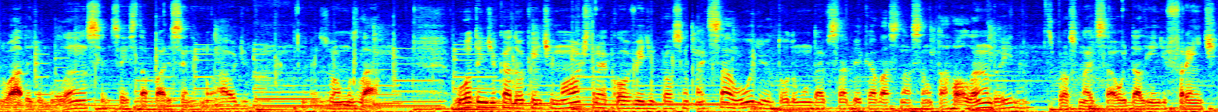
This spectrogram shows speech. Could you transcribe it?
Voada de ambulância, não sei se está aparecendo no áudio, mas vamos lá. O outro indicador que a gente mostra é Covid em profissionais de saúde. Todo mundo deve saber que a vacinação está rolando aí, né? Os profissionais de saúde da linha de frente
